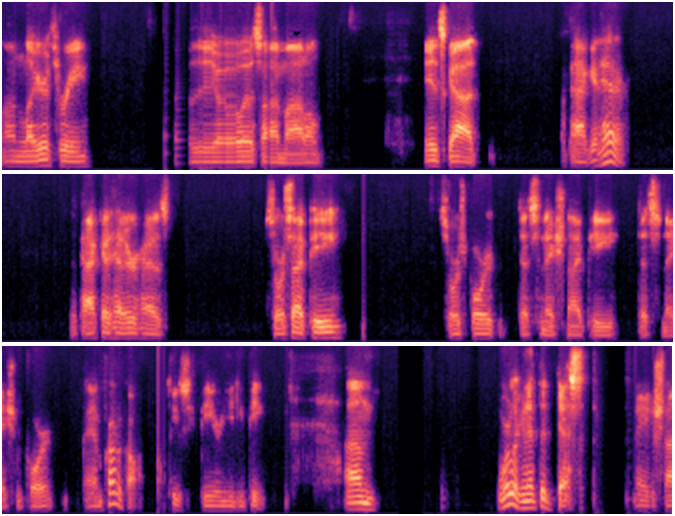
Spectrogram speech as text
on layer three of the OSI model, it's got a packet header. The packet header has source IP, source port, destination IP, destination port, and protocol, TCP or UDP. Um, we're looking at the destination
